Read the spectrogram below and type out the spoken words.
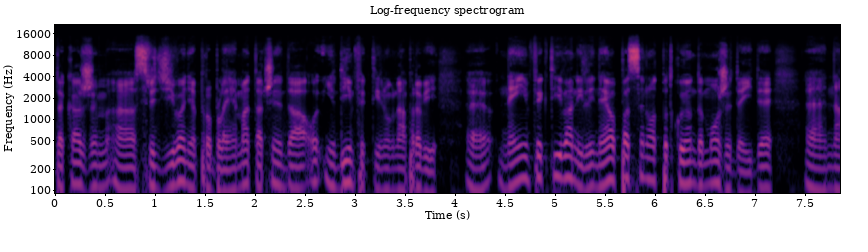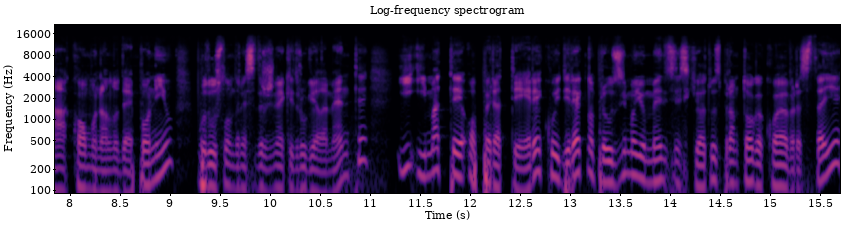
da kažem, e, sređivanja problema, tačnije da od infektivnog napravi e, neinfektivan ili neopasan otpad koji onda može da ide na komunalnu deponiju, pod uslovom da ne sadrži neke druge elemente i imate operatere koji direktno preuzimaju medicinski otpad sprem toga koja vrsta je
